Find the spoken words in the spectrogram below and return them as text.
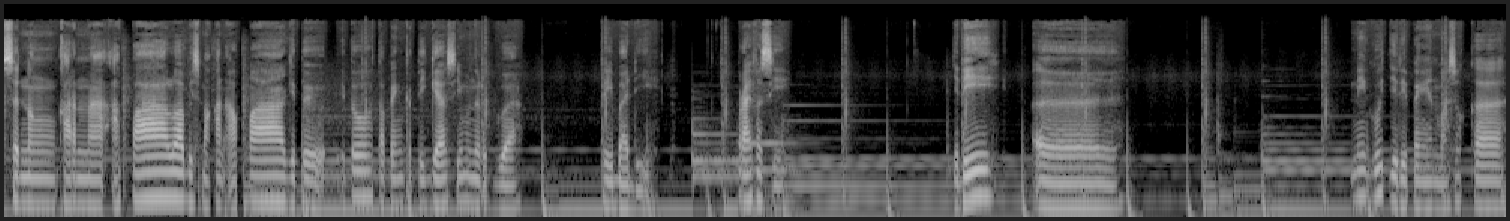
seneng karena apa? Lo abis makan apa? Gitu. Itu topeng ketiga sih menurut gue pribadi. Privacy. Jadi uh, ini gue jadi pengen masuk ke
